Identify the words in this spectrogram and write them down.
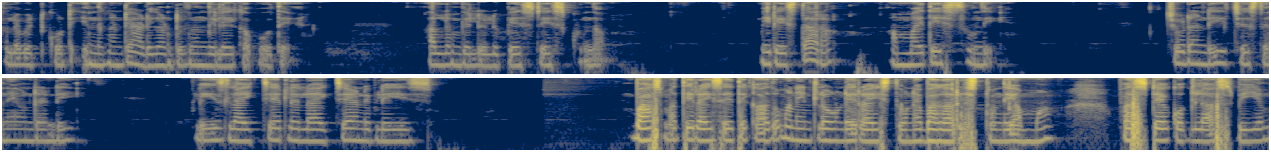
కలబెట్టుకోటి ఎందుకంటే అడిగంటుతుంది లేకపోతే. అల్లం వెల్లుల్లి పేస్ట్ వేసుకుందాం. మీరు వేస్తారా? అమ్మ అయితే ఇస్తుంది చూడండి చూస్తూనే ఉండండి. ప్లీజ్ లైక్ చేయట్లేదు లైక్ చేయండి ప్లీజ్. బాస్మతి రైస్ అయితే కాదు మన ఇంట్లో ఉండే రైస్తోనే బగారిస్తుంది అమ్మ. ఫస్టే ఒక గ్లాస్ బియ్యం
